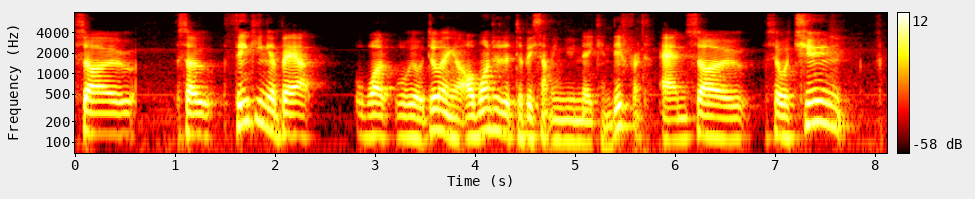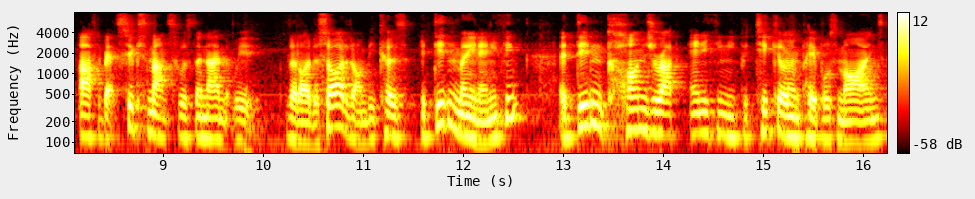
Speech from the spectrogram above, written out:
So so thinking about what we were doing, I wanted it to be something unique and different. And so, so Attune after about six months, was the name that we that I decided on because it didn't mean anything. It didn't conjure up anything in particular in people's minds,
